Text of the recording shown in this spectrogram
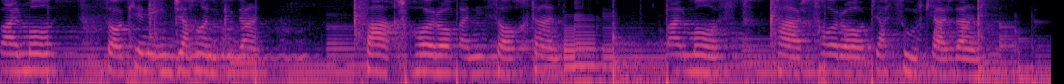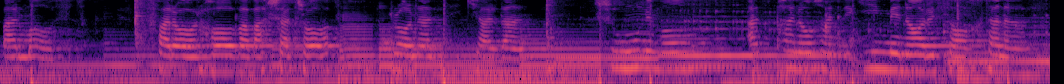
بر ماست ساکن این جهان بودن فقرها را غنی ساختن بر ماست ترسها را جسور کردن بر ماست. فرارها و وحشت را را نزدیک کردن. شعون ما از پناهندگی منار ساختن است.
